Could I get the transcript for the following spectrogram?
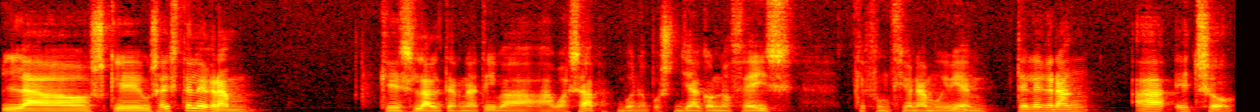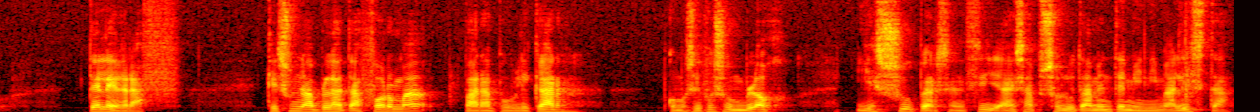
Los que usáis Telegram, que es la alternativa a WhatsApp, bueno, pues ya conocéis que funciona muy bien. Telegram ha hecho Telegraph, que es una plataforma para publicar como si fuese un blog. Y es súper sencilla, es absolutamente minimalista.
